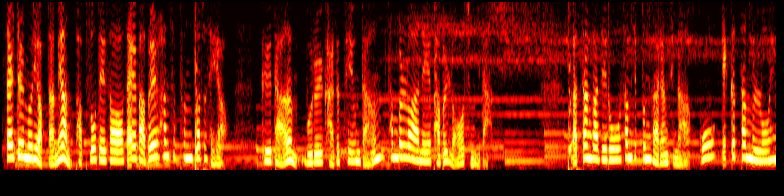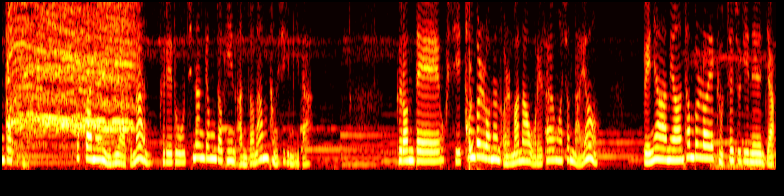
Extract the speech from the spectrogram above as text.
쌀뜨물이 없다면 밥솥에서 쌀밥을 한 스푼 퍼주세요. 그 다음 물을 가득 채운 다음 텀블러 안에 밥을 넣어줍니다. 마찬가지로 30분가량 지나고 깨끗한 물로 헹궈주세요. 효과는 미미하지만 그래도 친환경적인 안전한 방식입니다. 그런데 혹시 텀블러는 얼마나 오래 사용하셨나요? 왜냐하면 텀블러의 교체 주기는 약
